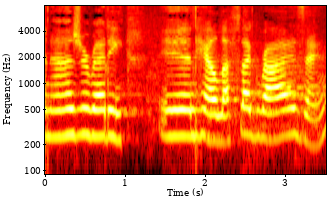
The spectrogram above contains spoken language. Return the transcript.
And as you're ready, inhale, left leg rising.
